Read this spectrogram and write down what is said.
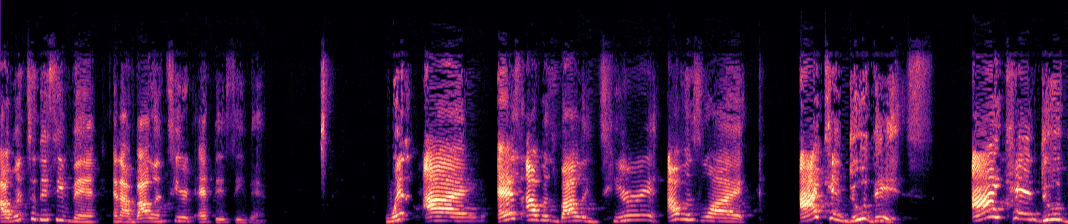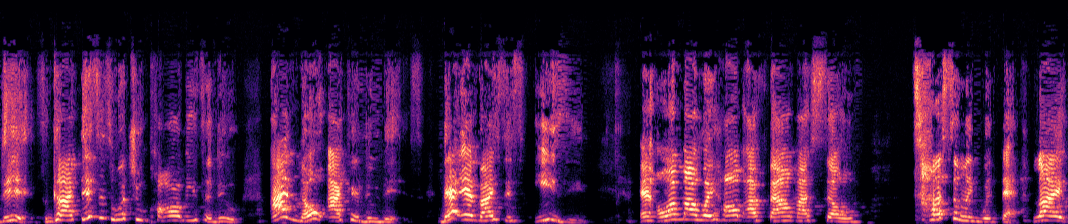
I went to this event and I volunteered at this event. When I, as I was volunteering, I was like, I can do this. I can do this. God, this is what you call me to do. I know I can do this. That advice is easy. And on my way home, I found myself tussling with that. Like,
